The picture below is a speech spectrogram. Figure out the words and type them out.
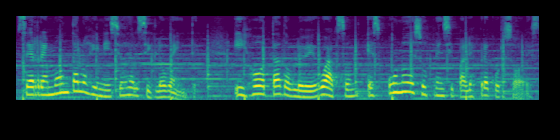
se remonta a los inicios del siglo XX y J.W. Watson es uno de sus principales precursores.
